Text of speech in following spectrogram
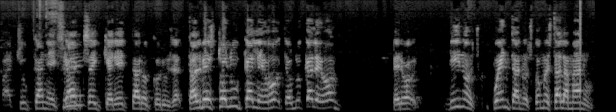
Pachuca, Necaxa y Querétaro, Cruz. Tal vez Toluca, León, Toluca, León. Pero dinos, cuéntanos, ¿cómo está la mano?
